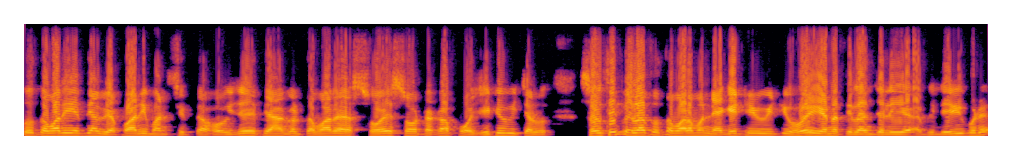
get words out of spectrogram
તો તમારી ત્યાં વેપારી માનસિકતા હોવી જોઈએ. ત્યાં આગળ તમારે સો એ સો ટકા પોઝિટિવ વિચારવું. સૌથી પહેલાં તો તમારામાં નેગેટિવિટી હોય, એને તિલાંજલિ આપી દેવી પડે.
